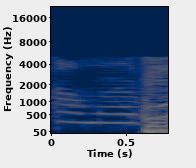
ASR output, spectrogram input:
feeling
